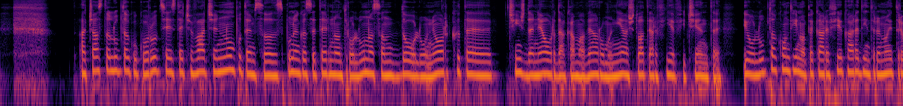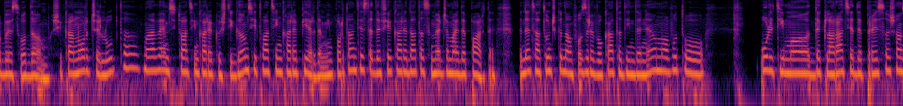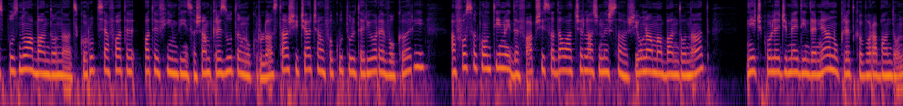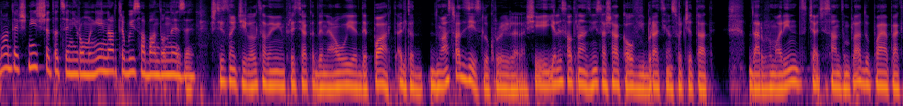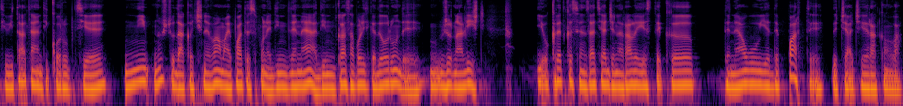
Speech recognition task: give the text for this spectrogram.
această luptă cu corupția este ceva ce nu putem să spunem că se termină într-o lună sau în două luni, ori câte 5 de neauri dacă am avea în România și toate ar fi eficiente. E o luptă continuă pe care fiecare dintre noi trebuie să o dăm. Și ca în orice luptă, mai avem situații în care câștigăm, situații în care pierdem. Important este de fiecare dată să mergem mai departe. Vedeți, atunci când am fost revocată din DNA, am avut o ultimă declarație de presă și am spus nu abandonați, corupția poate, poate fi învinsă și am crezut în lucrul ăsta și ceea ce am făcut ulterior evocării a fost să continui de fapt și să dau același mesaj. Eu n-am abandonat, nici colegii mei din DNA nu cred că vor abandona, deci nici cetățenii României n-ar trebui să abandoneze. Știți, noi ceilalți avem impresia că DNA-ul e departe, adică dumneavoastră ați zis lucrurile alea și ele s-au transmis așa ca o vibrație în societate. Dar urmărind ceea ce s-a întâmplat după aia pe activitatea anticorupție, nu știu dacă cineva mai poate spune din DNA, din clasa politică de oriunde, jurnaliști, eu cred că senzația generală este că DNA-ul e departe de ceea ce era cândva.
